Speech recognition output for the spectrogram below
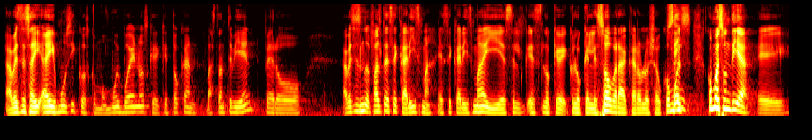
a veces hay, hay músicos como muy buenos que, que tocan bastante bien, pero a veces nos falta ese carisma, ese carisma y es, el, es lo, que, lo que le sobra a Carolo Show. ¿Cómo, Sí. es, cómo es un día, eh,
